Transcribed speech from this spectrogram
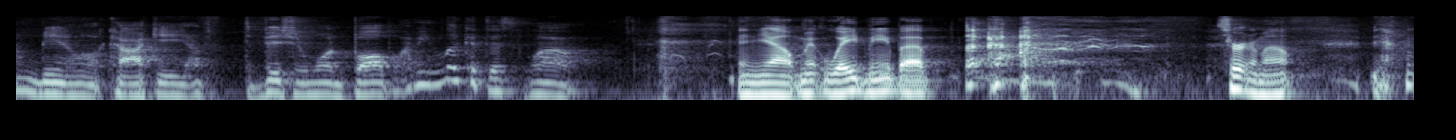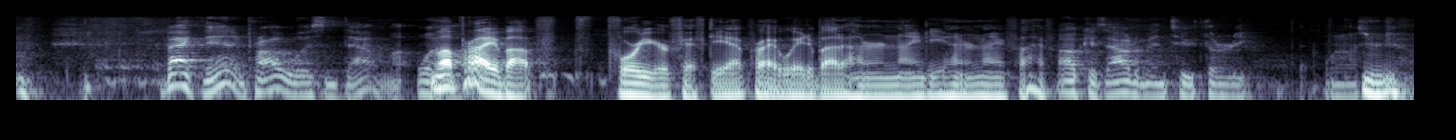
I'm being a little cocky. I've Division One ball. I mean, look at this. Wow. And you outweighed me by a certain amount. Back then, it probably wasn't that much. Well, probably about 40 or 50. I probably weighed about 190, 195. Oh, because I would have been 230 when I was Mm-hmm. javelin.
